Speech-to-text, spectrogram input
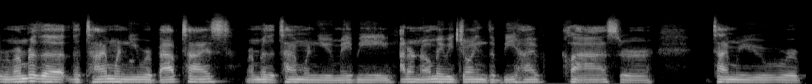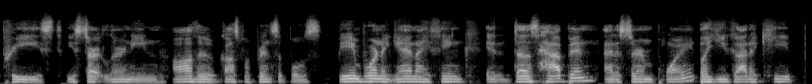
remember the the time when you were baptized remember the time when you maybe i don't know maybe joined the beehive class or time you were a priest, you start learning all the gospel principles. Being born again, I think it does happen at a certain point, but you got to keep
